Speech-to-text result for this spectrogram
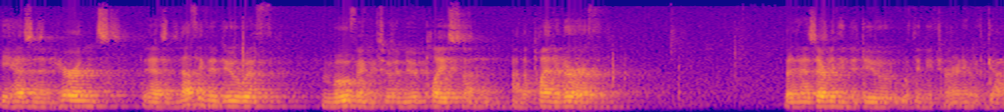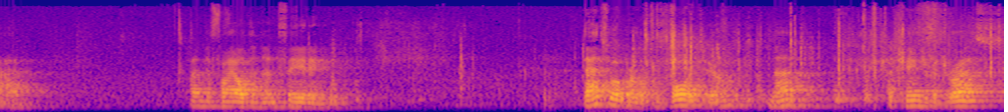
He has an inheritance that has nothing to do with moving to a new place on, on the planet Earth, but it has everything to do with an eternity with God undefiled and unfading. That's what we're looking forward to, not a change of address.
